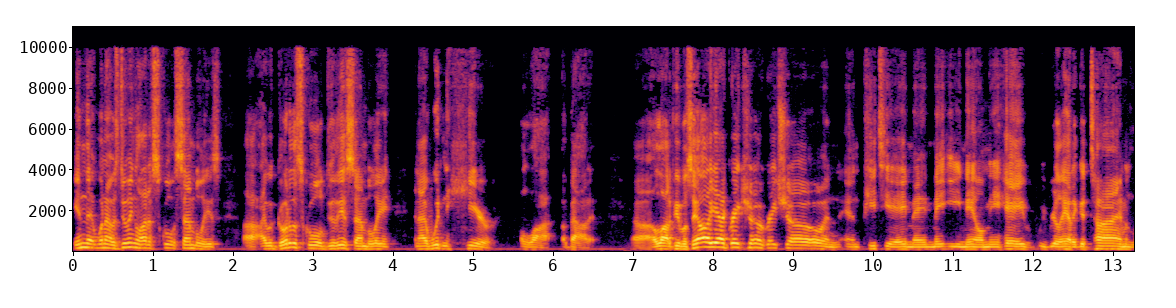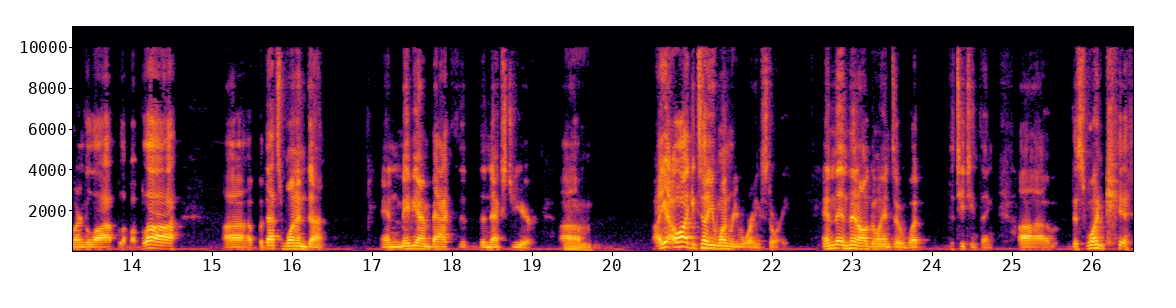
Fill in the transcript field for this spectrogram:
in that when I was doing a lot of school assemblies, uh, I would go to the school, do the assembly, and I wouldn't hear a lot about it. Uh, a lot of people say, "Oh yeah, great show, great show," and and PTA may may email me, "Hey, we really had a good time and learned a lot," blah blah blah. Uh, but that's one and done, and maybe I'm back the, the next year. Um, I oh, I can tell you one rewarding story, and then then I'll go into what the teaching thing. Uh, this one kid,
